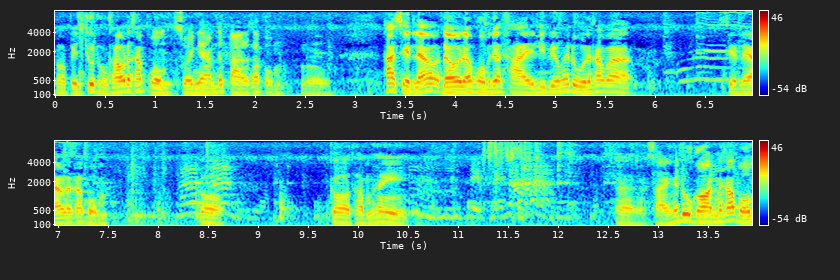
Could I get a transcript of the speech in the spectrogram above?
ก็เป็นชุดของเขานะครับ ผมสวยงามหรือเปล่านะครับ ผมนี่ ถ้าเสร็จแล้วเดี๋ยวเดี๋ยวผมจะถ่ายรีวิวให้ดูนะครับว่า เสร็จแล้วนะครับ ผม ก็ก็ทำให้เจ็บไหมหน้าอ่าใส่ให้ดูก่อนนะครับผม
